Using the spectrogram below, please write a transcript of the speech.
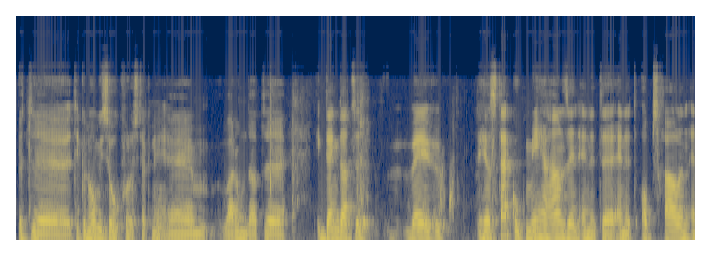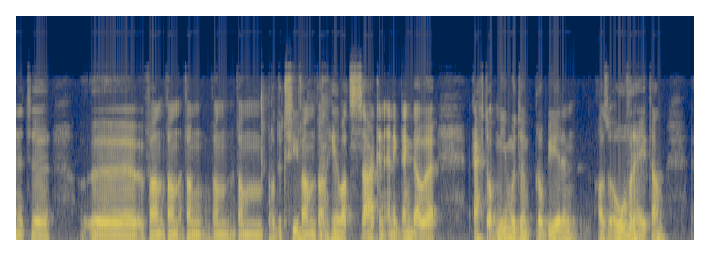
het, uh, het, economische ook voor een stuk. Nee? Ehm, waarom dat... ik denk dat wij heel sterk ook meegegaan zijn in het, in het opschalen en het uh, van, van, van, van, van productie van, van heel wat zaken. En ik denk dat we echt opnieuw moeten proberen, als overheid dan, uh,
